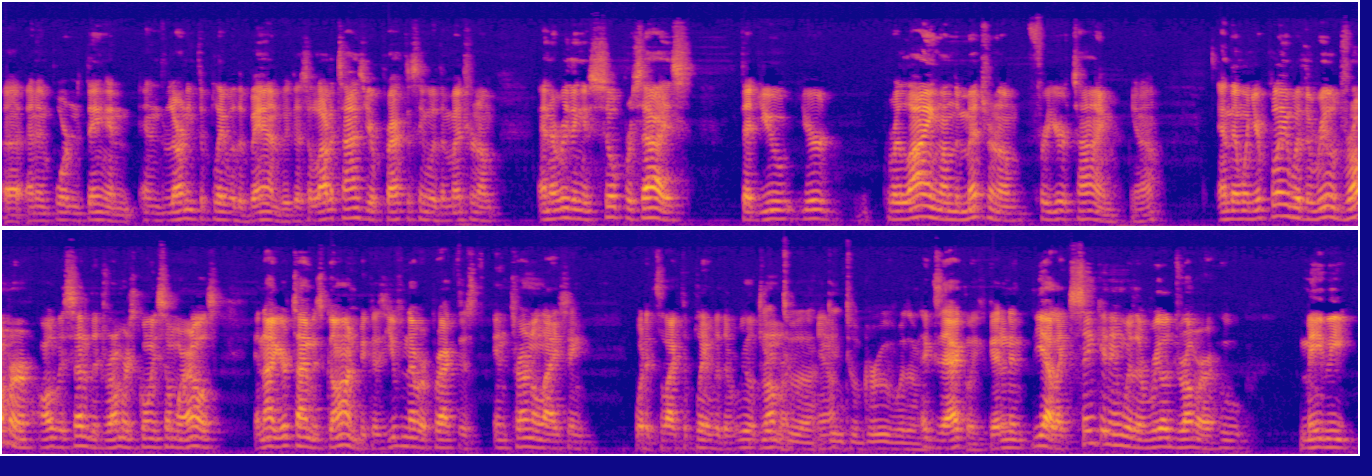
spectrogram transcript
a an important thing in in learning to play with a band because a lot of times you're practicing with a metronome and everything is so precise that you you're relying on the metronome for your time, you know. And then when you're playing with a real drummer, all of a sudden the drummer is going somewhere else and now your time is gone because you've never practiced internalizing what it's like to play with a real Get drummer. into a you know? get into a groove with them. Exactly, getting in, yeah, like syncing in with a real drummer who maybe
